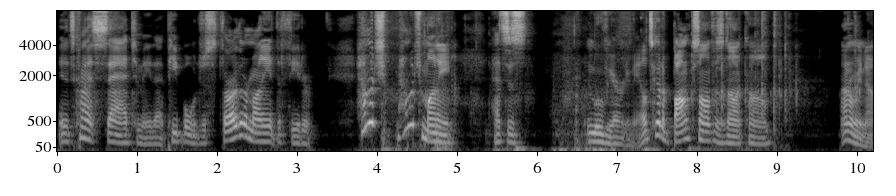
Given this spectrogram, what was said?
And it's kind of sad to me that people will just throw their money at the theater. How much how much money has this movie already made? Let's go to boxoffice.com. I don't really know.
